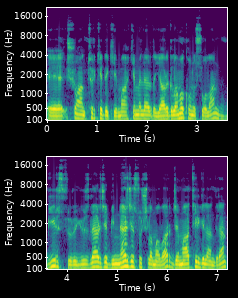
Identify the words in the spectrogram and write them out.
e, şu an Türkiye'deki mahkemelerde yargılama konusu olan bir sürü yüzlerce binlerce suçlama var. Cemaati ilgilendiren,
